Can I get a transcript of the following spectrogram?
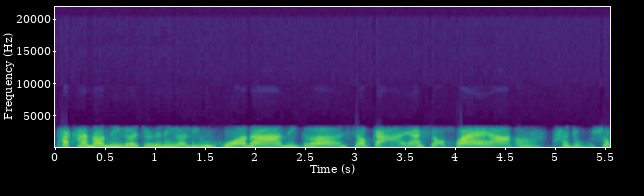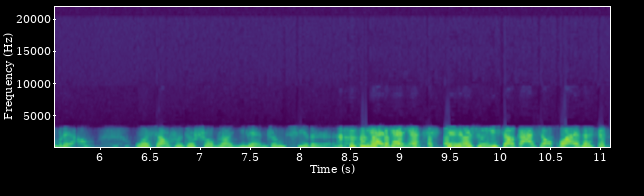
他看到那个就是那个灵活的啊那个小嘎呀、小坏呀，嗯，他就受不了。我小时候就受不了一脸正气的人，你看，你看，你看，这就属于小嘎小坏的人。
